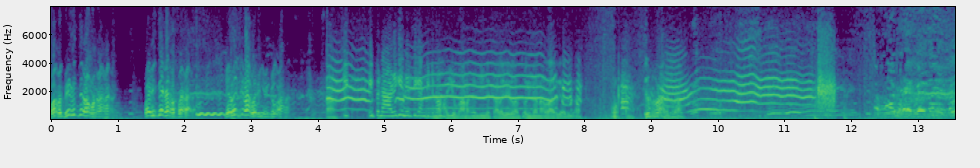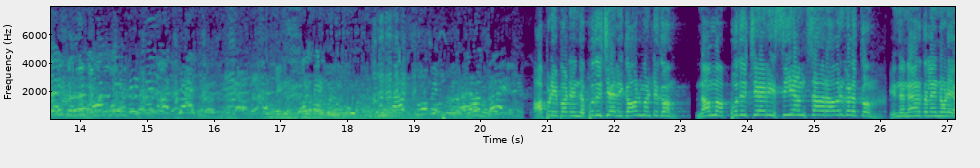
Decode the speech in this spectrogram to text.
வர நிறுத்துற அவனை. பைத்தியக்காரப்ப. எதுக்குடா வரீங்களா இப்ப நான் அழுகி நிறுத்தி காமிக்கட்டுமா ஐயோ வாங்க. நீங்க தலைகெல்லாம் தூங்கினா நல்லா இருக்காதுங்க இருறா இருறா அப்படிப்பட்ட இந்த புதுச்சேரி கவர்மெண்ட்டுக்கும் நம்ம புதுச்சேரி சிஎம் சார் அவர்களுக்கும் இந்த நேரத்தில் என்னுடைய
